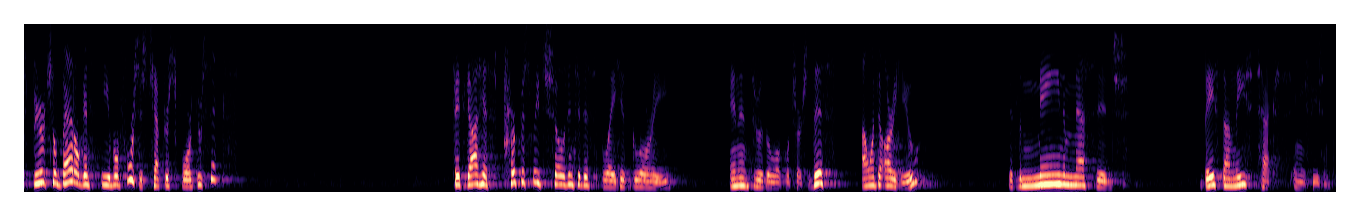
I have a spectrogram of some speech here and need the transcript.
spiritual battle against evil forces, chapters 4 through 6. Faith, God has purposely chosen to display his glory in and through the local church. This, I want to argue, is the main message based on these texts in Ephesians.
